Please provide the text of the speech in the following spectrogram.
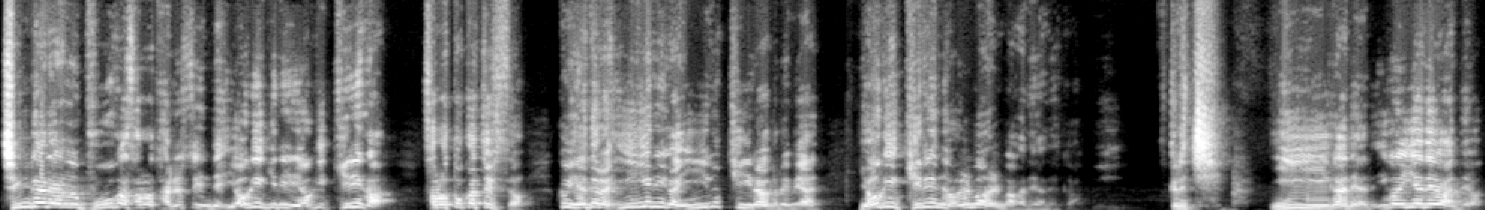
증가량은 부호가 서로 다를 수 있는데 여기 길이 여기 길이가 서로 똑같을 수 있어. 그럼 얘들아 이 길이가 2 루트 2라 그러면 여기 길이는 얼마 얼마가 돼야 될까? 그렇지. 2, 2가 돼야 돼. 이거 이해돼요? 안 돼요?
